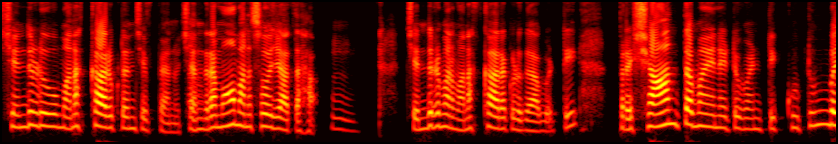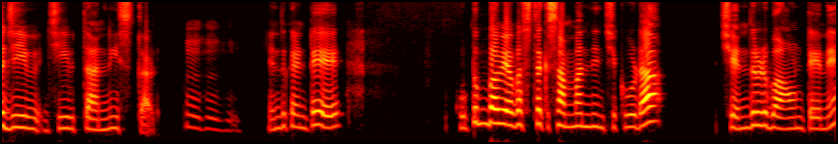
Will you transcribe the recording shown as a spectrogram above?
చంద్రుడు మనఃకారకుడని చెప్పాను. ఆ! చంద్రమో మనసో జాతః. చంద్రుడు మన మనఃకారకుడు కాబట్టి ప్రశాంతమైనటువంటి కుటుంబ జీవి జీవితాన్ని ఇస్తాడు. ఎందుకంటే కుటుంబ వ్యవస్థకి సంబంధించి కూడా చంద్రుడు బావుంటేనే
